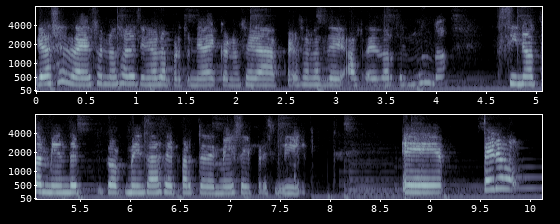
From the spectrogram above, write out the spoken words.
gracias a eso no solo he tenido la oportunidad de conocer a personas de alrededor del mundo, sino también de comenzar a ser parte de mesa y presidir. Eh, pero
